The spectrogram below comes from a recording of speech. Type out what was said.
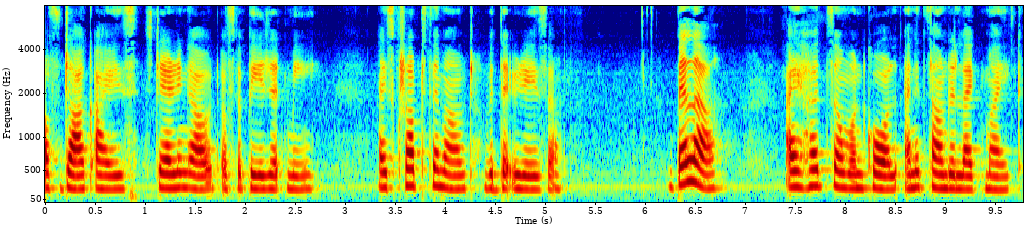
of dark eyes staring out of the page at me. I scrubbed them out with the eraser. Bella! I heard someone call, and it sounded like Mike.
